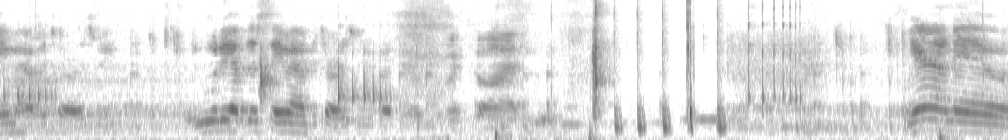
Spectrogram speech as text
Same avatar as me. You literally have the same avatar as me. but- Yeah, no.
